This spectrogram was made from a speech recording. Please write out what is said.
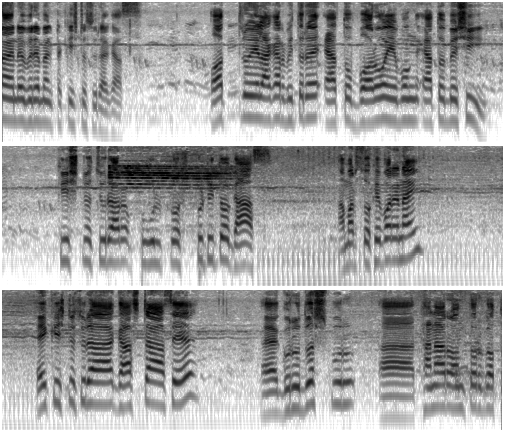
নয়নাভিরাম একটা কৃষ্ণচূড়া গাছ। অত্র এলাকার ভিতরে এত বড় এবং এত বেশি কৃষ্ণচূড়ার ফুল প্রস্ফুটিত গাছ আমার চোখে পড়ে নাই। এই কৃষ্ণচূড়া গাছটা আছে গুরুদোষপুর থানার অন্তর্গত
